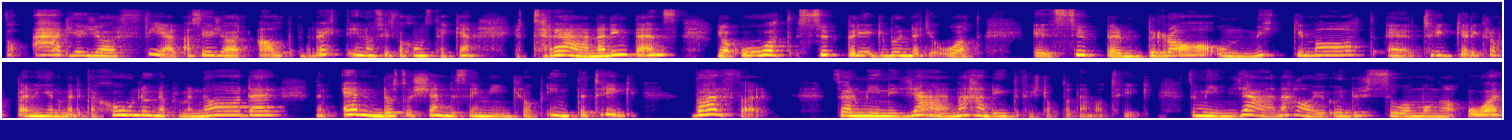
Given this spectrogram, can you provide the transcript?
vad är det jag gör fel? Alltså jag gör allt rätt inom situationstecken. Jag tränade inte ens. Jag åt superregelbundet. Jag åt eh, superbra och mycket mat. Eh, tryggade kroppen genom meditation, lugna promenader. Men ändå så kände sig min kropp inte trygg. Varför? För min hjärna hade inte förstått att den var trygg. För min hjärna har ju under så många år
